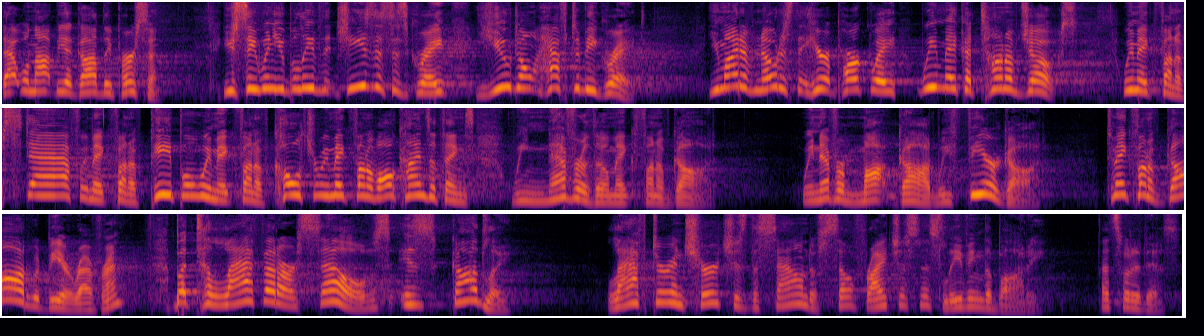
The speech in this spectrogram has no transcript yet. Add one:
that will not be a godly person. You see, when you believe that Jesus is great, you don't have to be great. You might have noticed that here at Parkway, we make a ton of jokes. We make fun of staff, we make fun of people, we make fun of culture, we make fun of all kinds of things. We never, though, make fun of God. We never mock God, we fear God. To make fun of God would be irreverent, but to laugh at ourselves is godly. Laughter in church is the sound of self righteousness leaving the body. That's what it is.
